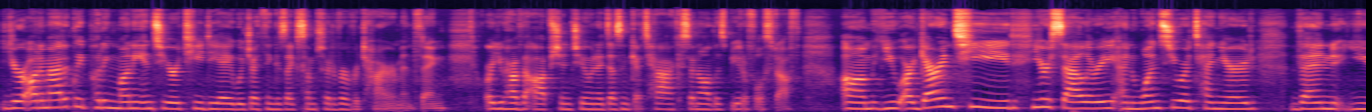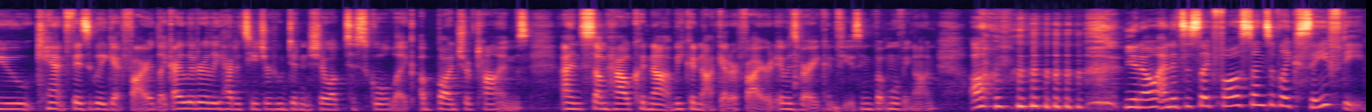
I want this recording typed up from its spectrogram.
You're automatically putting money into your TDA, which I think is like some sort of a retirement thing, or you have the option to, and it doesn't get taxed and all this beautiful stuff. Um, you are guaranteed your salary, and once you are tenured, then you can't physically get fired. Like, I literally had a teacher who didn't show up to school like a bunch of times, and somehow could not, we could not get her fired. It was very confusing, but moving on. Um, you know, and it's this like false sense of like safety.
